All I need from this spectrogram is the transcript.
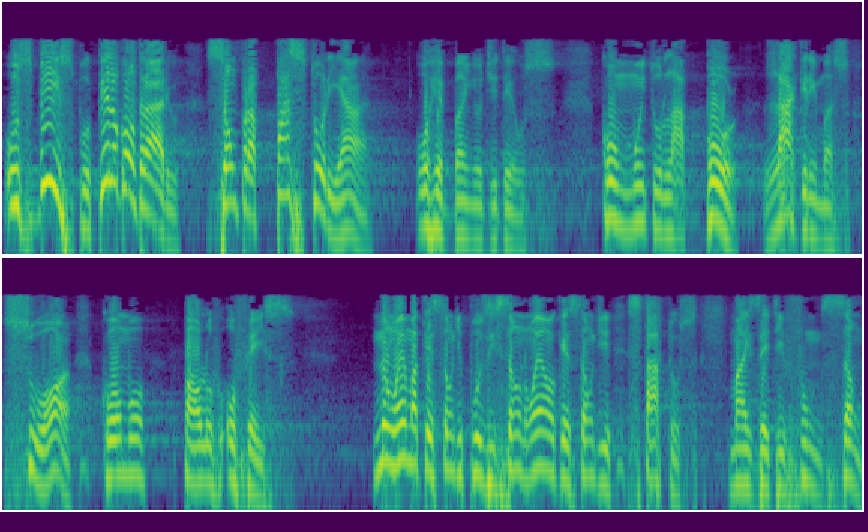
Os bispos, pelo contrário, são para pastorear o rebanho de Deus, com muito labor, lágrimas, suor, como Paulo o fez. Não é uma questão de posição, não é uma questão de status, mas é de função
